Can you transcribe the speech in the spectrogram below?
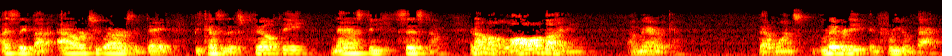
I sleep about an hour, two hours a day because of this filthy, nasty system. And I'm a law-abiding American that wants liberty and freedom back.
